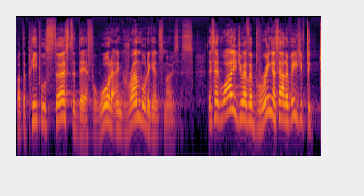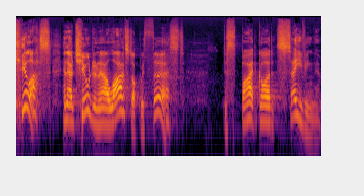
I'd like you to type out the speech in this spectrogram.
But the people thirsted there for water and grumbled against Moses. They said, Why did you ever bring us out of Egypt to kill us and our children and our livestock with thirst? Despite God saving them,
